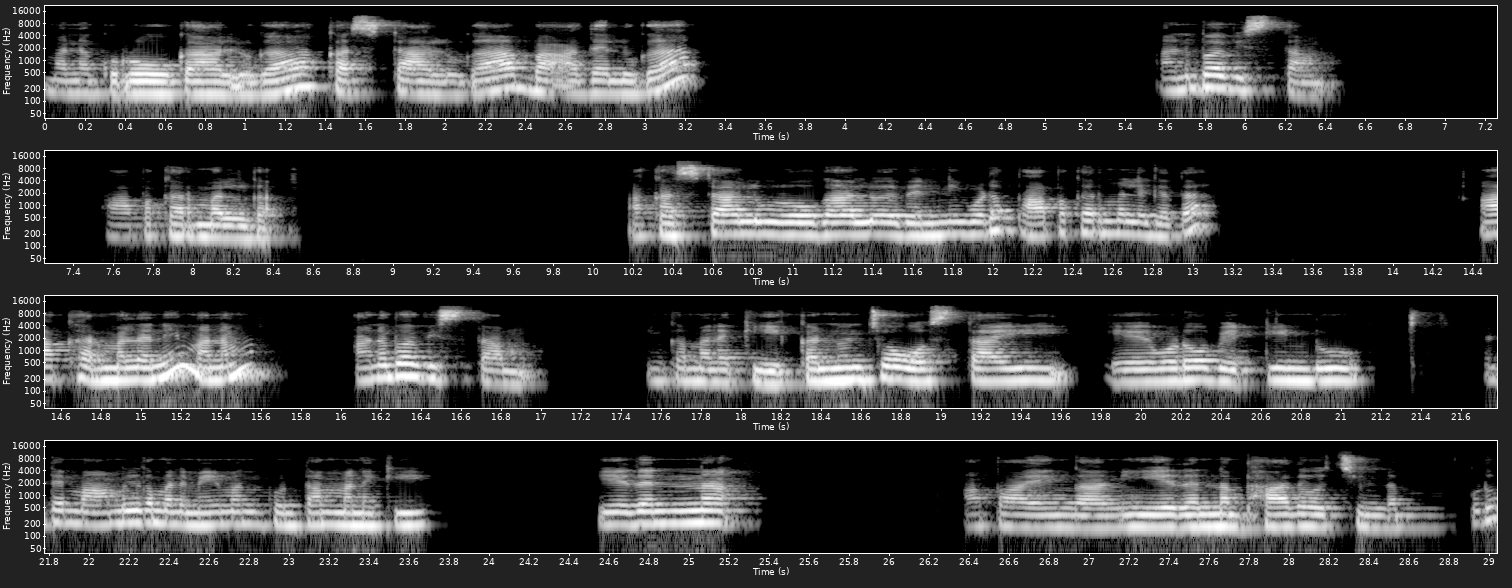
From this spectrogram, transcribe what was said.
మనకు రోగాలుగా కష్టాలుగా బాధలుగా అనుభవిస్తాం. పాపకర్మలుగా. ఆ కష్టాలు రోగాలు అవన్నీ కూడా పాపకర్మలే కదా. ఆ కర్మలని మనం అనుభవిస్తాము. ఇంకా మనకి ఎక్కడి నుంచో వస్తాయి ఎవడో పెట్టిండు. అంటే మామూలుగా మనం ఏమనుకుంటాం? మనకి ఏదన్నా అపాయం కానీ ఏదన్నా బాధ వచ్చినప్పుడు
